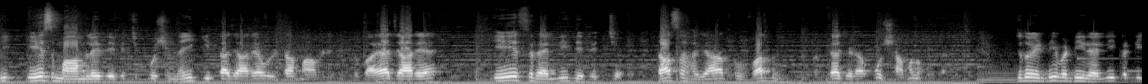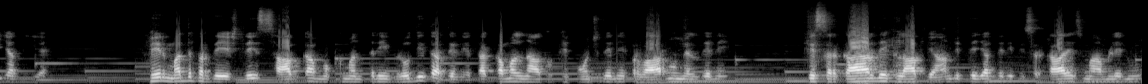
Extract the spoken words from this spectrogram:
ਵੀ ਇਸ ਮਾਮਲੇ ਦੇ ਵਿੱਚ ਕੁਝ ਨਹੀਂ ਕੀਤਾ ਜਾ ਰਿਹਾ, ਉਲਟਾ ਮਾਮਲੇ ਨੂੰ ਦਬਾਇਆ ਜਾ ਰਿਹਾ ਹੈ। ਇਸ ਰੈਲੀ ਦੇ ਵਿੱਚ 10000 ਤੋਂ ਵੱਧ ਬੰਦਾ ਜਿਹੜਾ ਉਹ ਸ਼ਾਮਲ ਹੁੰਦਾ ਹੈ। ਜਦੋਂ ਏਡੀ ਵੱਡੀ ਰੈਲੀ ਕੱਢੀ ਜਾਂਦੀ ਹੈ, ਫਿਰ ਮੱਧ ਪ੍ਰਦੇਸ਼ ਦੇ ਸਾਬਕਾ ਮੁੱਖ ਮੰਤਰੀ ਵਿਰੋਧੀ ਧਿਰ ਦੇ ਨੇਤਾ ਕਮਲਨਾਥ ਉੱਥੇ ਪਹੁੰਚਦੇ ਨੇ, ਪਰਿਵਾਰ ਨੂੰ ਮਿਲਦੇ ਨੇ। ਤੇ ਸਰਕਾਰ ਦੇ ਖਿਲਾਫ ਬਿਆਨ ਦਿੱਤੇ ਜਾਂਦੇ ਨੇ ਕਿ ਸਰਕਾਰ ਇਸ ਮਾਮਲੇ ਨੂੰ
